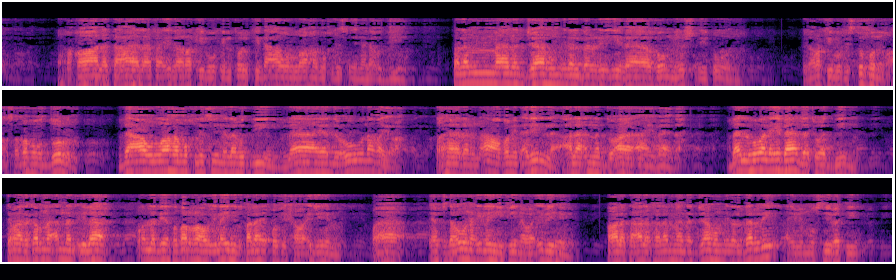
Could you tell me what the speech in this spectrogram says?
وقال تعالى فإذا ركبوا في الفلك دعوا الله مخلصين له الدين. فلما نجاهم إلى البر إذا هم يشركون. إذا ركبوا في السفن وأصابهم الضر دعوا الله مخلصين له الدين لا يدعون غيره. وهذا من أعظم الأدلة على أن الدعاء عبادة بل هو العبادة والدين. كما ذكرنا أن الإله هو الذي يتضرع إليه الخلائق في حوائجهم ويفزعون إليه في نوائبهم. قال تعالى فلما نجاهم إلى البر أي من مصيبة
